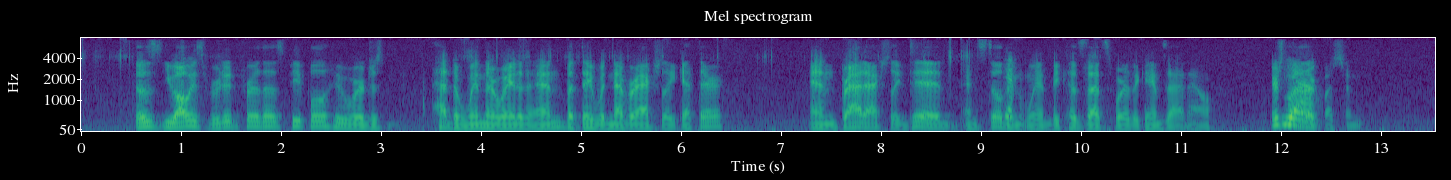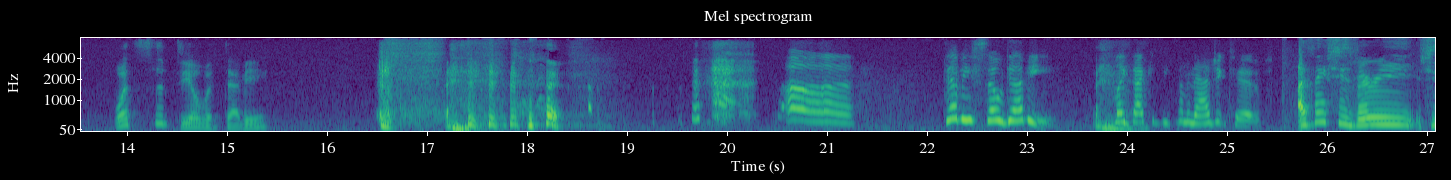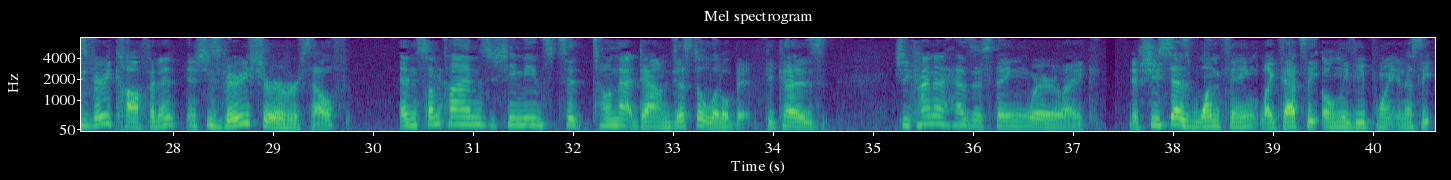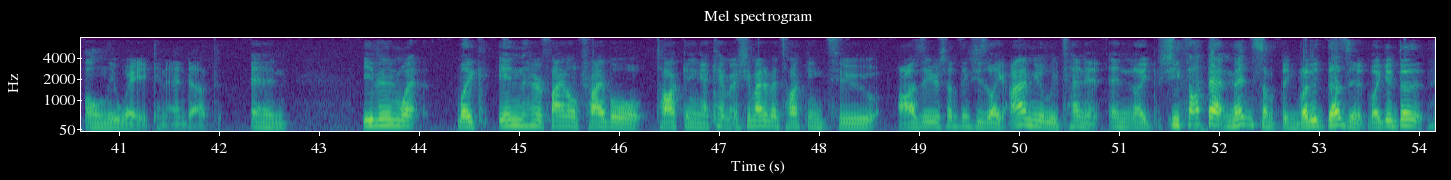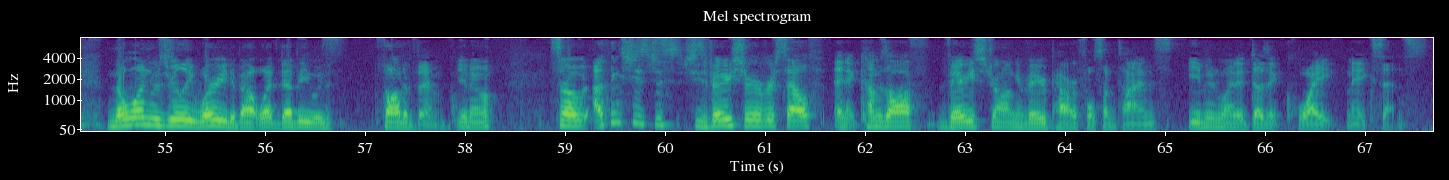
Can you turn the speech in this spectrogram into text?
those you always rooted for those people who were just had to win their way to the end, but they would never actually get there. And Brad actually did, and still Yep. didn't win because that's where the game's at now. Here's my Yeah. other question: What's the deal with Debbie? Uh, Debbie's so Debbie. Like that could become an adjective. I think she's very she's very confident and she's very sure of herself. And sometimes she needs to tone that down just a little bit because she kind of has this thing where like if she says one thing, like that's the only viewpoint and that's the only way it can end up. And even when like in her final tribal talking, I can't remember. She might have been talking to Ozzy or something. She's like, "I'm your lieutenant," and like she thought that meant something, but it doesn't. Like it does. No one was really worried about what Debbie was thought of them. You know. So I think she's just she's very sure of herself, and it comes off very strong and very powerful sometimes, even when it doesn't quite make sense.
